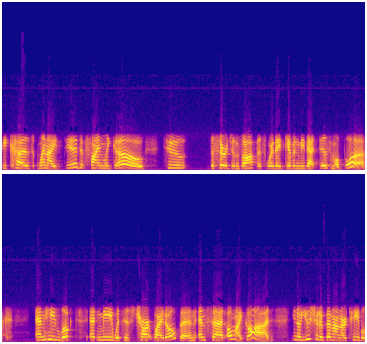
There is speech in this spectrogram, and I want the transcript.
because when I did finally go to the surgeon's office where they'd given me that dismal book, and he looked at me with his chart wide open and said, Oh my God, you know, you should have been on our table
